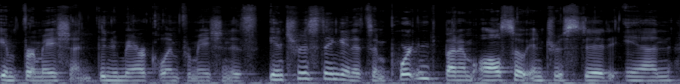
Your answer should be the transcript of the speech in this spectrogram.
information. The numerical information is interesting and it's important, but I'm also interested in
